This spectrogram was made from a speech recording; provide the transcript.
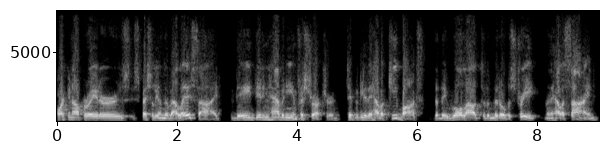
Parking operators, especially on the valet side, they didn't have any infrastructure. Typically, they have a key box that they roll out to the middle of the street and they have a sign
